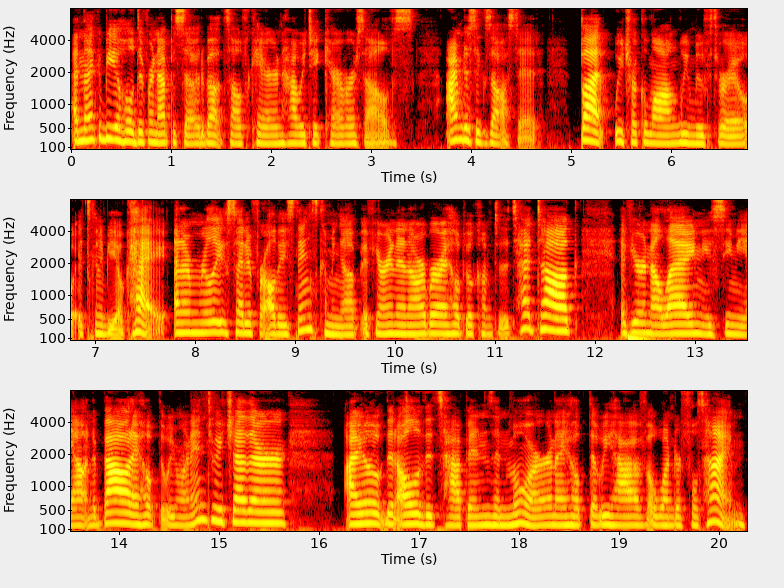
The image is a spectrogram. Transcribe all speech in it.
And that could be a whole different episode about self care and how we take care of ourselves. I'm just exhausted. But we truck along, we move through, it's gonna be okay. And I'm really excited for all these things coming up. If you're in Ann Arbor, I hope you'll come to the TED Talk. If you're in LA and you see me out and about, I hope that we run into each other. I hope that all of this happens and more. And I hope that we have a wonderful time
